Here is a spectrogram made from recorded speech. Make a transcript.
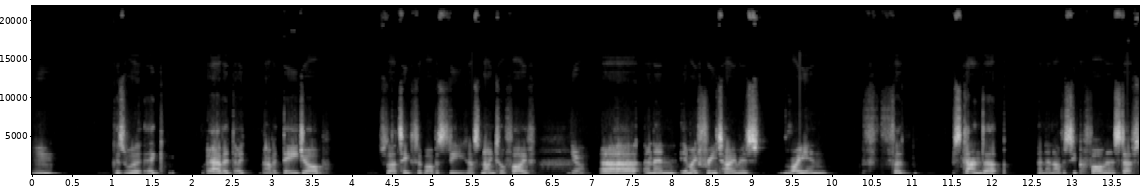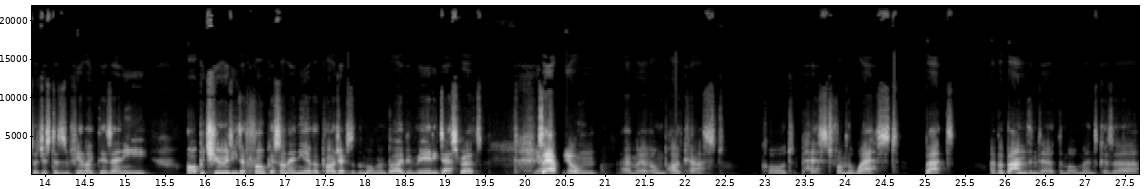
mm. because we like, I have a I have a day job, so that takes up obviously that's nine till five. Yeah, Uh, and then in my free time is writing for stand up, and then obviously performing and stuff. So it just doesn't feel like there's any opportunity to focus on any other projects at the moment. But I've been really desperate. yeah. So I have my own I have my own podcast called Pest from the West, but I've abandoned it at the moment because uh,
